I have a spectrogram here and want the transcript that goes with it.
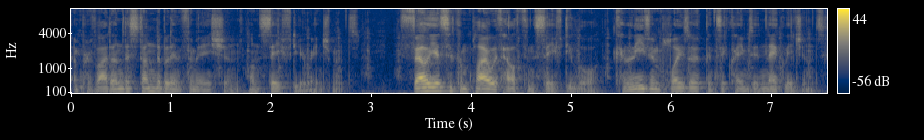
and provide understandable information on safety arrangements. Failure to comply with health and safety law can leave employees open to claims of negligence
